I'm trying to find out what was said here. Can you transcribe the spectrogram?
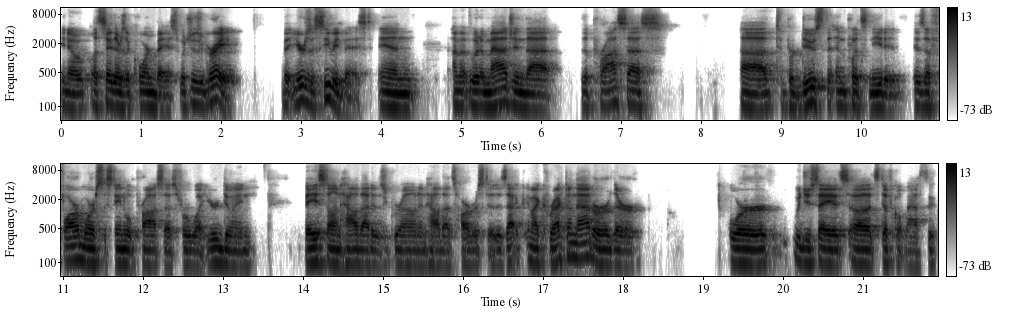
you know let's say there's a corn base which is great but yours is seaweed based and i would imagine that the process uh, to produce the inputs needed is a far more sustainable process for what you're doing based on how that is grown and how that's harvested. Is that am I correct on that, or are there, or would you say it's uh, it's difficult math? To, to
